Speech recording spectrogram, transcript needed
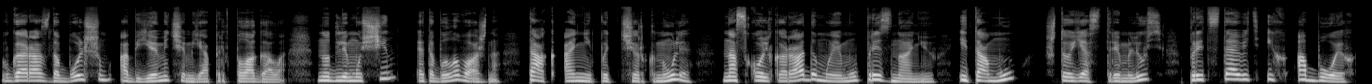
в гораздо большем объеме, чем я предполагала. Но для мужчин это было важно. Так они подчеркнули, насколько рады моему признанию и тому, что я стремлюсь представить их обоих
